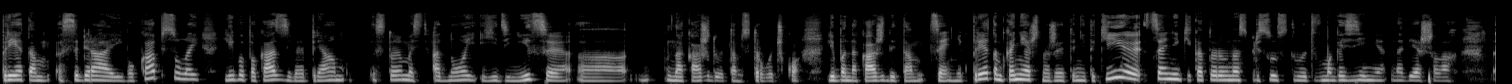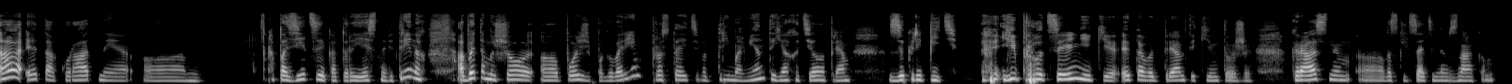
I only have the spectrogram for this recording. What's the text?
при этом собирая его капсулой, либо показывая прям стоимость одной единицы э, на каждую там строчку, либо на каждый там ценник. При этом, конечно же, это не такие ценники, которые у нас присутствуют в магазине на вешалах, а это аккуратные э, позиции, которые есть на витринах. Об этом еще э, позже поговорим. Просто эти вот три момента я хотела прям закрепить. И про ценники это вот прям таким тоже красным э, восклицательным знаком.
